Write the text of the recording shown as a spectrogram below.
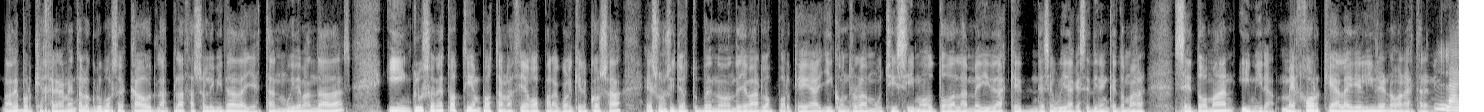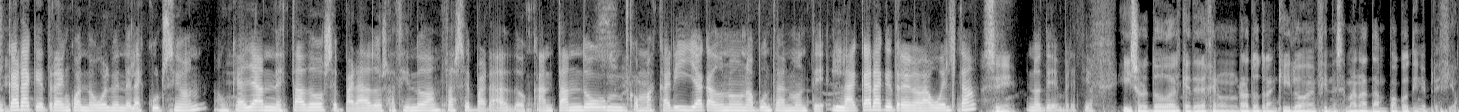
¿vale? Porque generalmente los grupos scout, las plazas son limitadas y están muy demandadas. E incluso en estos tiempos tan aciagos para cualquier cosa, es un sitio estupendo donde llevarlos porque allí controlan muchísimo todas las medidas que, de seguridad que se tienen que tomar, se toman. Y mira, mejor que al aire libre no van a estar en ningún La sitio. cara que traen cuando vuelven de la excursión, aunque hayan estado separados, haciendo danzas separados, cantando mm, con mascarilla, cada uno en una punta del monte, la cara que traen a la vuelta Sí, no tiene precio. y sobre todo el que te dejen un rato tranquilo en fin de semana tampoco tiene precio.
